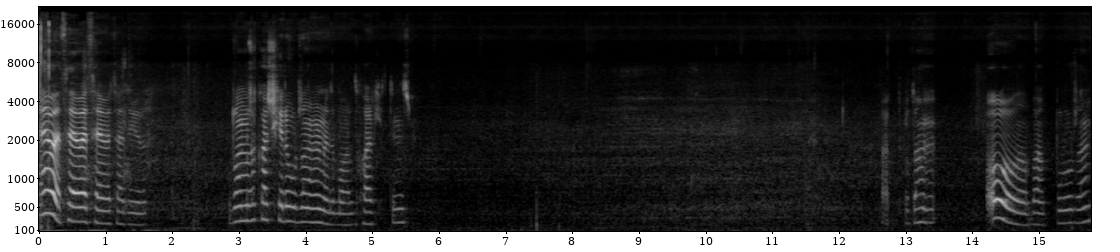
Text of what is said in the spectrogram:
Evet, evet, evet, hadi yürü. Odamıza kaç kere buradan ölmedi bu arada fark ettiniz mi? Bak buradan o bak buradan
